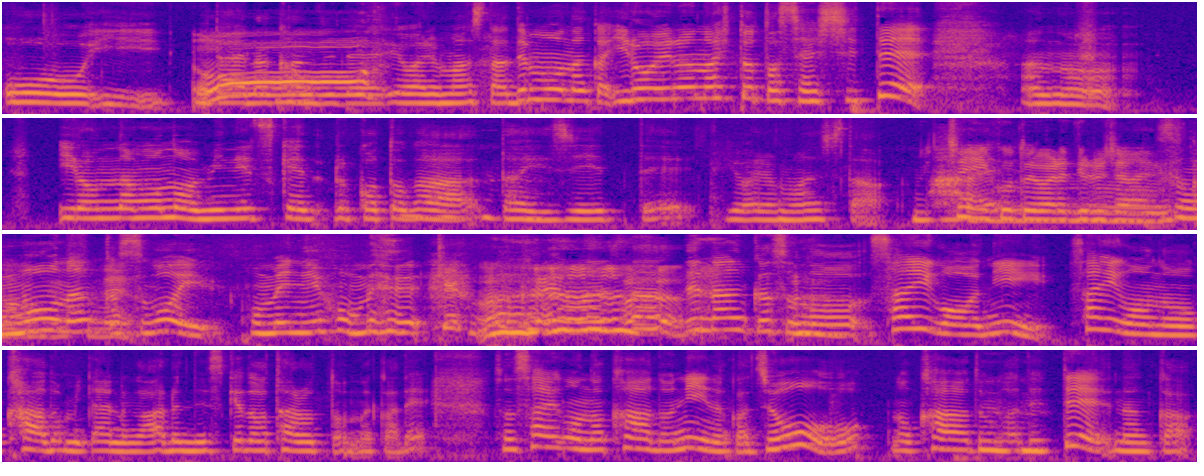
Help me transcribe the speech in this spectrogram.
多いみたいな感じで言われました。でもなんかいろいろな人と接してあのいろんなものを身につけることが大事って言われました。めっちゃいいこと言われてるじゃないですか、そうもうなんかすごい褒めに褒め結構。くれました。でなんかその最後に最後のカードみたいのがあるんですけどタロットの中で。その最後のカードになんか女王のカードが出てなんか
